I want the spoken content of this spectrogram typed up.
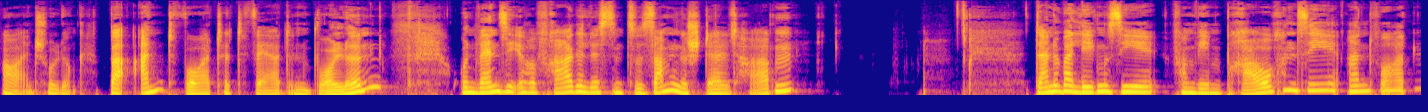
oh, Entschuldigung, beantwortet werden wollen. Und wenn Sie Ihre Fragelisten zusammengestellt haben, dann überlegen Sie, von wem brauchen Sie Antworten?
